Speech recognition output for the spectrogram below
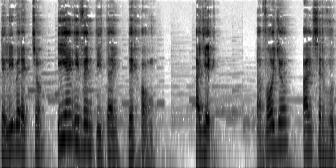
de libereccio ian inventitai de homo. Hayek, la voyo al servut.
